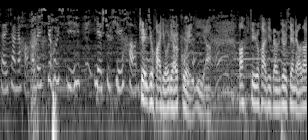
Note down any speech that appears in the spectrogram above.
在下面好好的休息，也是挺好的。这句话有点诡异啊。好，这个话题咱们就先聊到这。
